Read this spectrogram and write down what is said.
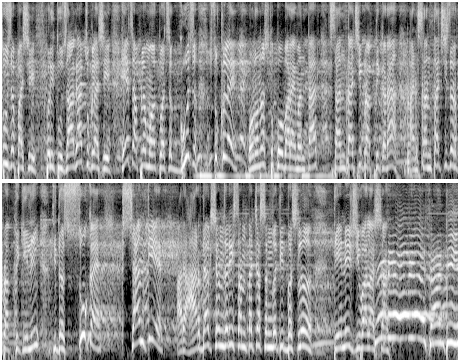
तू जपाशी परी तू जागा चुकलाशी. हेच आपलं महत्वाचं गुज चुकलंय. म्हणूनच तू कोबाराय म्हणतात संताची प्राप्ती करा आणि संताची जर प्राप्ती केली तिथं सुख आहे शांती आहे. अरे अर्धा क्षण जरी संताच्या संगतीत बसलं त्याने जीवाला शांती शांती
